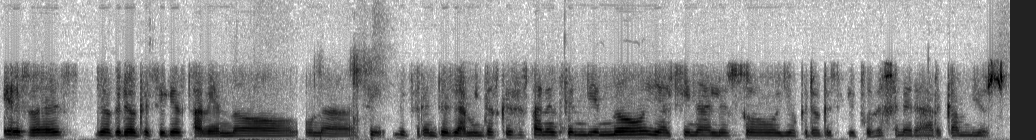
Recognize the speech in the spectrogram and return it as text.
Eso es, yo creo que sí que está habiendo una, sí, diferentes llamitas que se están encendiendo y al final eso yo creo que sí que puede generar cambios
